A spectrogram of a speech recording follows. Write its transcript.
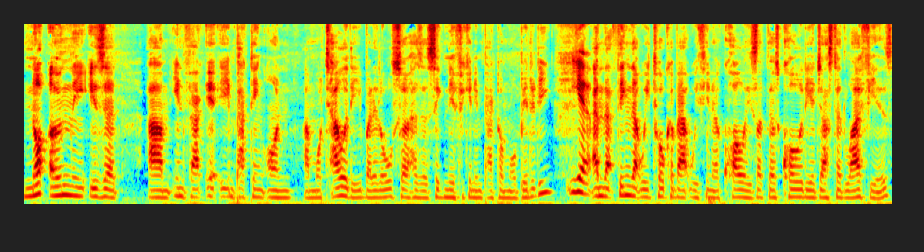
not only is it um, in fact i- impacting on uh, mortality, but it also has a significant impact on morbidity. Yeah. And that thing that we talk about with you know qualities like those quality adjusted life years,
